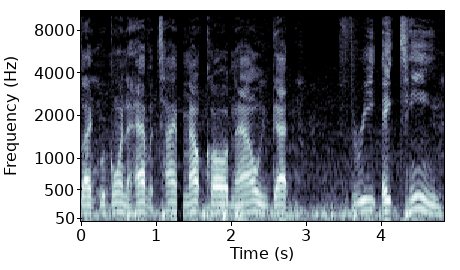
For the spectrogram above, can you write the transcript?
Looks like we're going to have a timeout called now. We've got 318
